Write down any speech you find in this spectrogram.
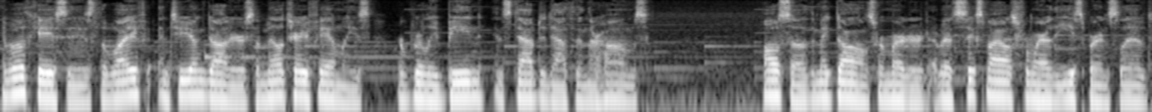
In both cases, the wife and two young daughters of military families were brutally beaten and stabbed to death in their homes. Also, the MacDonalds were murdered about six miles from where the Eastburns lived.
